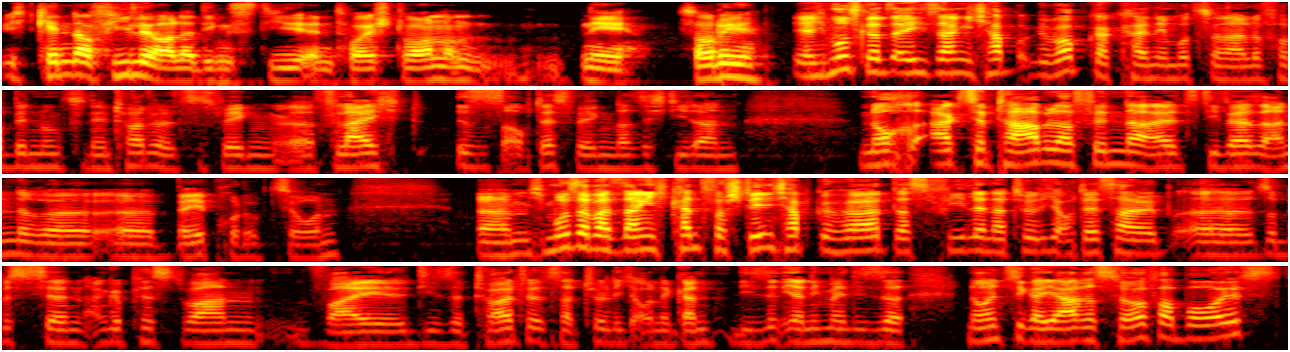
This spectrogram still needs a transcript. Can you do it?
ich kenne da viele allerdings, die enttäuscht waren und nee, sorry. Ja, ich muss ganz ehrlich sagen, ich habe überhaupt gar keine emotionale Verbindung zu den Turtles, deswegen äh, vielleicht ist es auch deswegen, dass ich die dann noch akzeptabler finde als diverse andere äh, Bay-Produktionen. Ähm, ich muss aber sagen, ich kann es verstehen. Ich habe gehört, dass viele natürlich auch deshalb äh, so ein bisschen angepisst waren, weil diese Turtles natürlich auch eine ganz, die sind ja nicht mehr diese 90er Jahre Surfer Boys,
